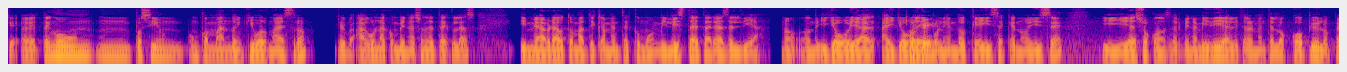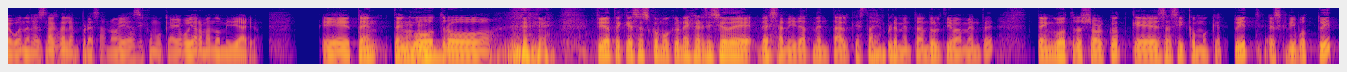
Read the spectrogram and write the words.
eh, tengo un, un, pues sí, un, comando en Keyboard Maestro que hago una combinación de teclas y me abre automáticamente como mi lista de tareas del día, ¿no? Y yo voy a, ahí yo voy poniendo qué hice, qué no hice y eso cuando se termina mi día literalmente lo copio y lo pego en el Slack de la empresa, ¿no? Y así como que ahí voy armando mi diario. Eh, tengo otro, fíjate que eso es como que un ejercicio de, sanidad mental que he estado implementando últimamente. Tengo otro shortcut que es así como que tweet, escribo tweet,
